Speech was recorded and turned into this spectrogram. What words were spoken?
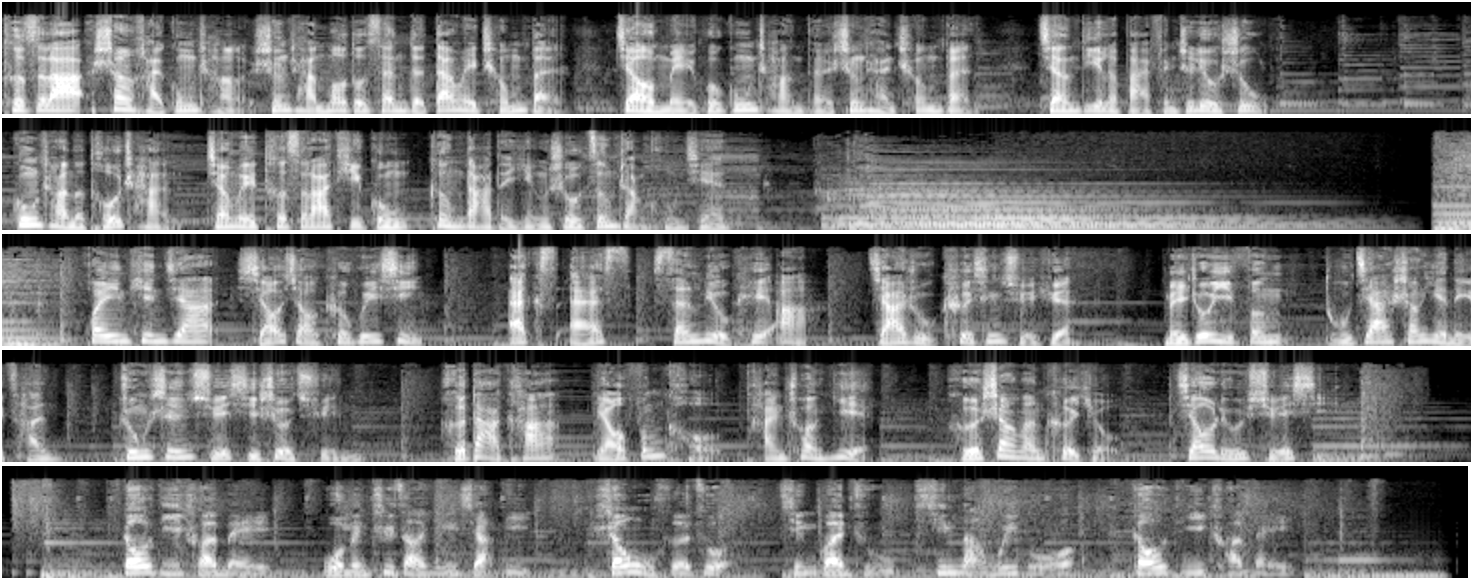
特斯拉上海工厂生产 Model 3的单位成本较美国工厂的生产成本降低了百分之六十五。工厂的投产将为特斯拉提供更大的营收增长空间。欢迎添加小小客微信 xs 三六 kr 加入克星学院，每周一封独家商业内参，终身学习社群，和大咖聊风口谈创业，和上万客友交流学习。高迪传媒，我们制造影响力。商务合作，请关注新浪微博高迪传媒。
